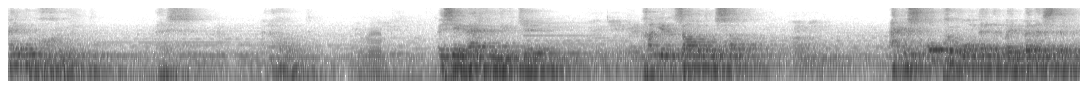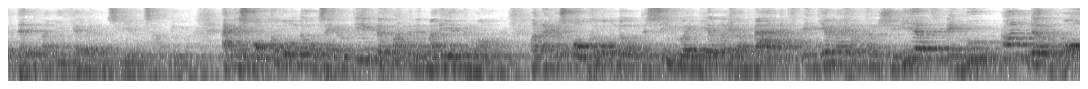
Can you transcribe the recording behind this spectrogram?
Kyk hoe groot is hulle God. Amen. Is jy reg vir hierdie journey? Gaan jy dit saam met ons stap? Ek is opgewonde in my binneste vir dit wat die Here in ons lewens gaan doen. Ek is opgewonde om sy kultuur te vat en dit my eie te maak. Want ek is opgewonde te sien hoe hy deur my gaan werk en deur my gaan funksioneer en hoe ander hom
